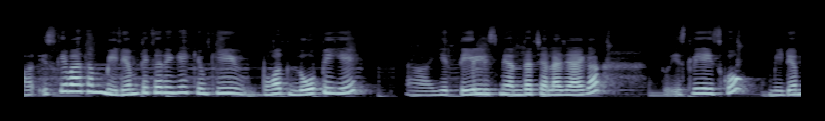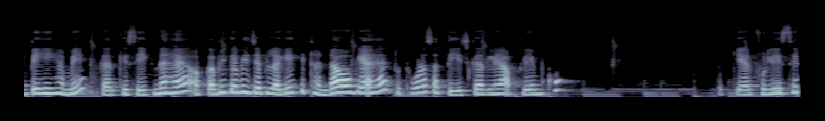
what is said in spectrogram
और इसके बाद हम मीडियम पे करेंगे, क्योंकि बहुत लो पे ये ये तेल इसमें अंदर चला जाएगा। तो इसलिए इसको मीडियम पे ही हमें करके सेकना है। और कभी कभी जब लगे कि ठंडा हो गया है तो थोड़ा सा तेज़ कर लें आप फ्लेम को। केयरफुली इसे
